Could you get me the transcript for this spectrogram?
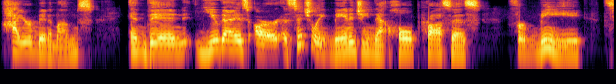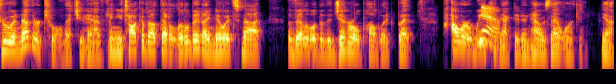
higher minimums. And then you guys are essentially managing that whole process for me through another tool that you have. Can you talk about that a little bit? I know it's not available to the general public, but how are we yeah. connected and how is that working? Yeah.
